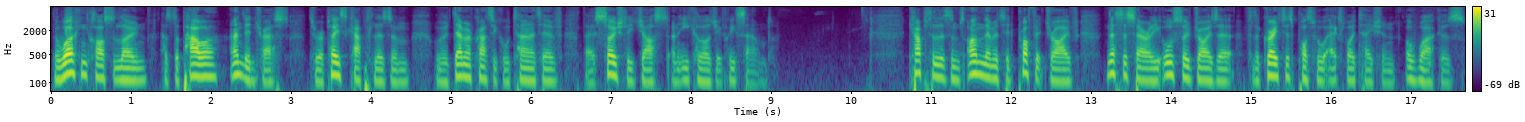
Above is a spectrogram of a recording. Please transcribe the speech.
The working class alone has the power and interest to replace capitalism with a democratic alternative that is socially just and ecologically sound. Capitalism's unlimited profit drive necessarily also drives it for the greatest possible exploitation of workers.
